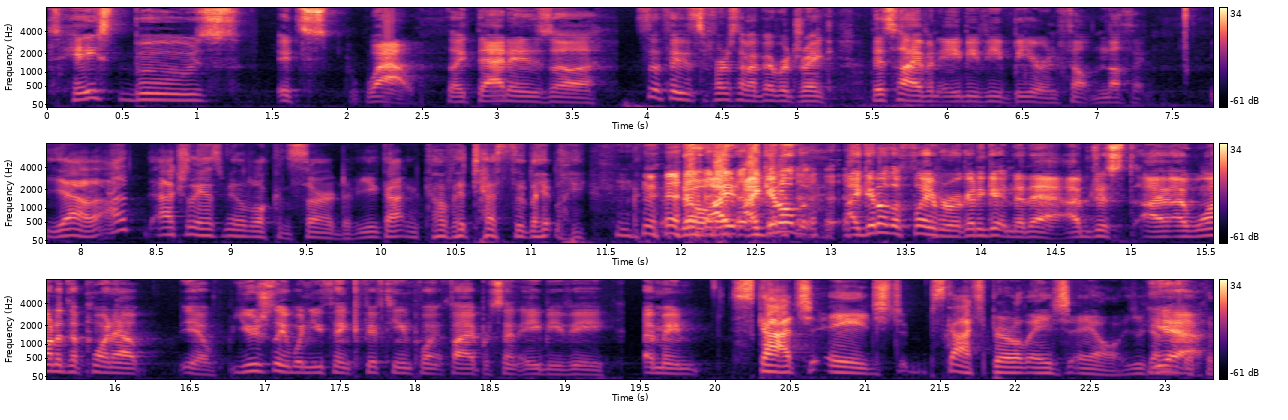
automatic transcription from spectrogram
taste booze. It's wow. Like that is uh. It's the thing. It's the first time I've ever drank this high of an ABV beer and felt nothing. yeah, that actually has me a little concerned. Have you gotten COVID tested lately? No, I, I get all the I get all the flavor. We're gonna get into that. I'm just I, I wanted to point out. You know, usually when you think 15.5% ABV, I mean, Scotch aged, Scotch barrel aged ale. You're gonna Yeah. get the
